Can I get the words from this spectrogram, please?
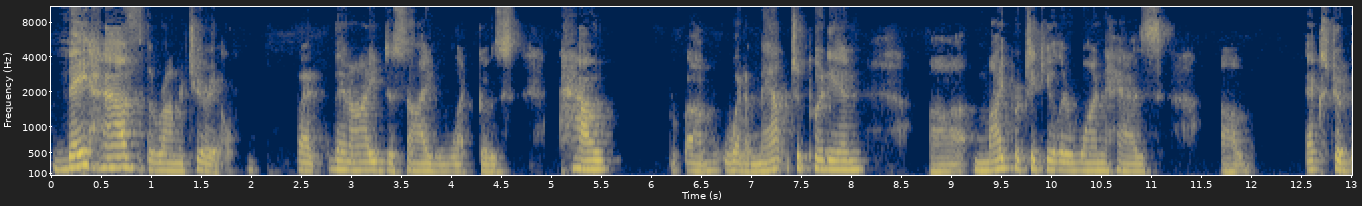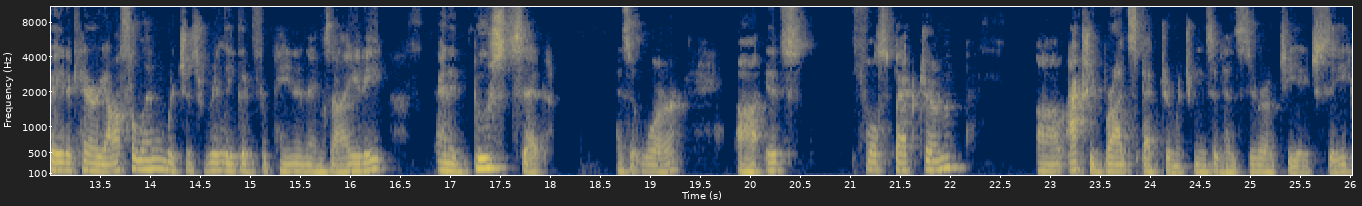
they have the raw material, but then I decide what goes, how, um, what amount to put in. Uh, my particular one has uh, extra beta caryophyllene, which is really good for pain and anxiety, and it boosts it, as it were. Uh, it's full spectrum uh, actually broad spectrum, which means it has zero THC.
